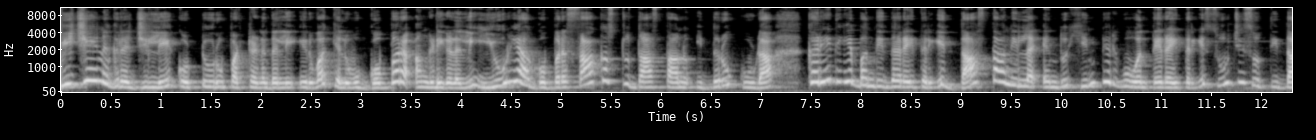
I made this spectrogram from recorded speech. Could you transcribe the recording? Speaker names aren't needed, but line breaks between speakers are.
ವಿಜಯನಗರ ಜಿಲ್ಲೆ ಕೊಟ್ಟೂರು ಪಟ್ಟಣದಲ್ಲಿ ಇರುವ ಕೆಲವು ಗೊಬ್ಬರ ಅಂಗಡಿಗಳಲ್ಲಿ ಯೂರಿಯಾ ಗೊಬ್ಬರ ಸಾಕಷ್ಟು ದಾಸ್ತಾನು ಇದ್ದರೂ ಕೂಡ ಖರೀದಿಗೆ ಬಂದಿದ್ದ ರೈತರಿಗೆ ದಾಸ್ತಾನಿಲ್ಲ ಎಂದು ಹಿಂತಿರುಗುವಂತೆ ರೈತರಿಗೆ ಸೂಚಿಸುತ್ತಿದ್ದ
